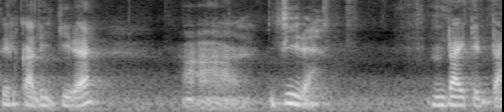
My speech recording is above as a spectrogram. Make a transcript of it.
তেল, কালি জিরা আর জিরা ডাইটেরটা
